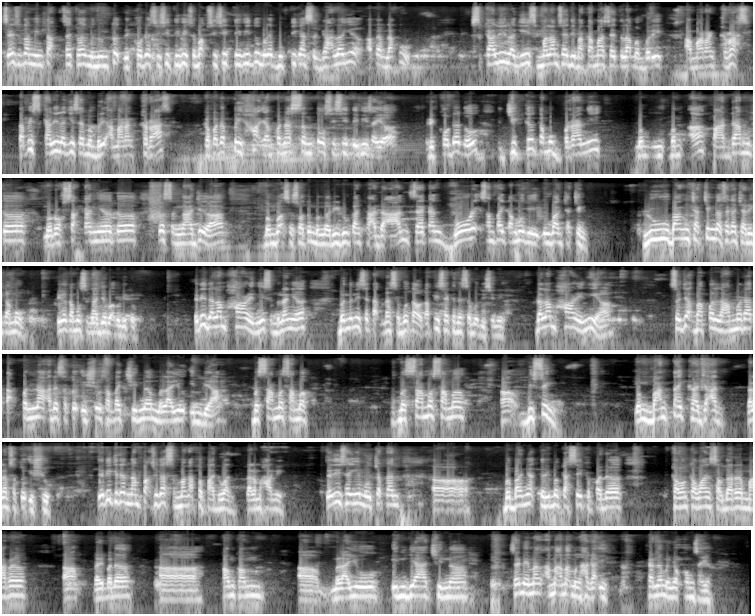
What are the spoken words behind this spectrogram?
Saya sudah minta, saya tuan menuntut recorder CCTV sebab CCTV itu boleh buktikan segalanya apa yang berlaku. Sekali lagi semalam saya di mahkamah saya telah memberi amaran keras. Tapi sekali lagi saya memberi amaran keras kepada pihak yang pernah sentuh CCTV saya, recorder tu, jika kamu berani mem, mem, ah, padam ke, merosakkannya ke, ke sengaja ah, membuat sesuatu mengerirukan keadaan, saya akan gorek sampai kamu di lubang cacing. Lubang cacing dah saya akan cari kamu. Jika kamu sengaja buat begitu. Jadi dalam hal ini sebenarnya benda ni saya tak pernah sebut tahu tapi saya kena sebut di sini. Dalam hal ini ya, sejak berapa lama dah tak pernah ada satu isu sampai China, Melayu, India bersama-sama bersama-sama uh, bising membantai kerajaan dalam satu isu. Jadi kita nampak sudah semangat perpaduan dalam hal ini. Jadi saya ingin mengucapkan uh, berbanyak terima kasih kepada kawan-kawan saudara mara uh, daripada uh, kaum-kaum uh, Melayu, India, Cina. Saya memang amat-amat menghargai kerana menyokong saya.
